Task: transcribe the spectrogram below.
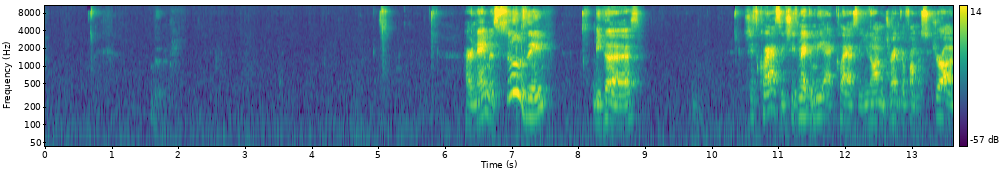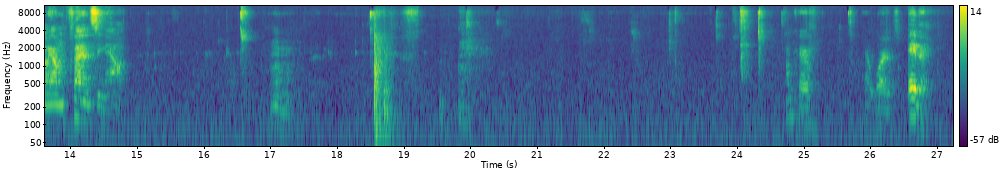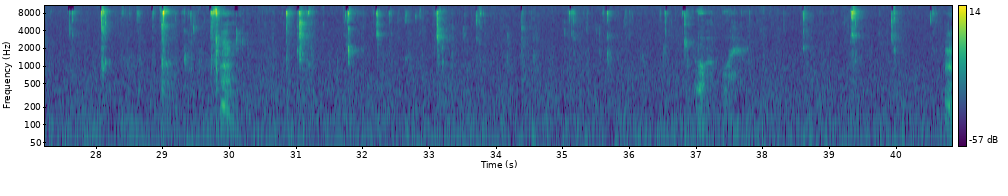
Her name is Susie because she's classy. She's making me act classy. You know, I'm drinking from a straw now. I'm fancy now. Mm. Okay, that works. Baby. Mm. Oh boy. Hmm.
